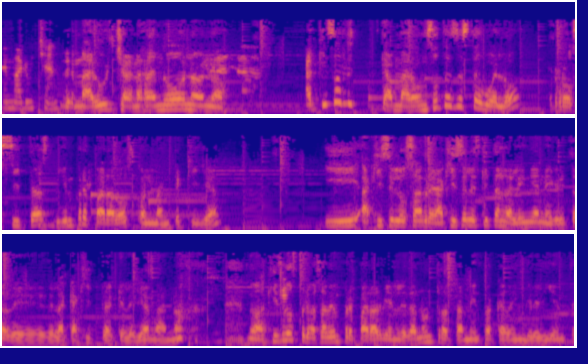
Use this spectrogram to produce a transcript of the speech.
De maruchan. De maruchan, ajá, no, no, no. Aquí son camaronzotes de este vuelo, rositas, bien preparados con mantequilla. Y aquí se los abren, aquí se les quitan la línea negrita de, la cajita que le llaman, ¿no? No, aquí los pero saben preparar bien, le dan un tratamiento a cada ingrediente.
